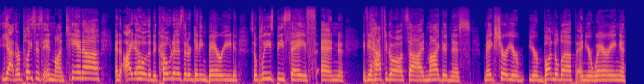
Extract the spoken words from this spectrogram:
Yeah, there are places in Montana and Idaho, the Dakotas that are getting buried. So please be safe. And if you have to go outside, my goodness, make sure you're you're bundled up and you're wearing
